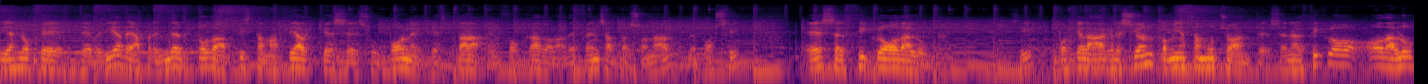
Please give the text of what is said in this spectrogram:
y es lo que debería de aprender todo artista marcial que se supone que está enfocado a la defensa personal de por sí, es el ciclo Oda Loop. ¿sí? Porque la agresión comienza mucho antes. En el ciclo Oda Loop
